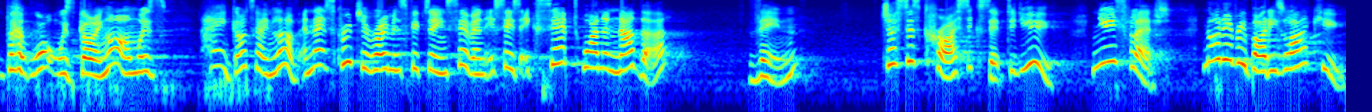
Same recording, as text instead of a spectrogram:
But what was going on was, hey, God's going love. And that scripture, Romans 15 7, it says, accept one another then, just as Christ accepted you. Newsflash, not everybody's like you.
